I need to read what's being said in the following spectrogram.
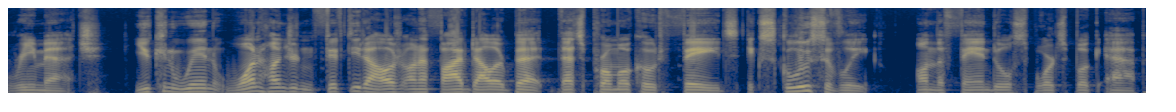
rematch you can win $150 on a $5 bet. That's promo code FADES exclusively on the FanDuel Sportsbook app.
